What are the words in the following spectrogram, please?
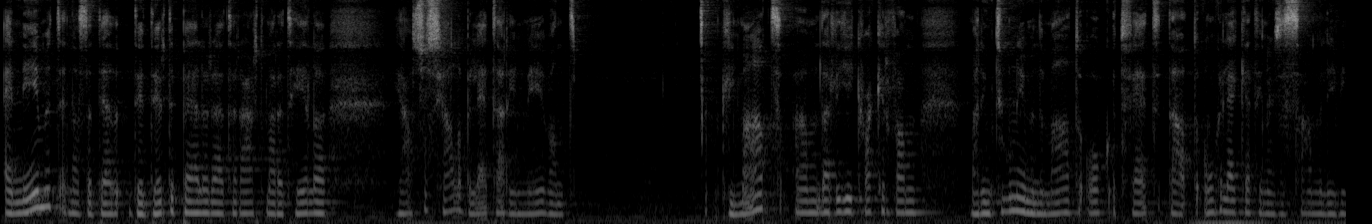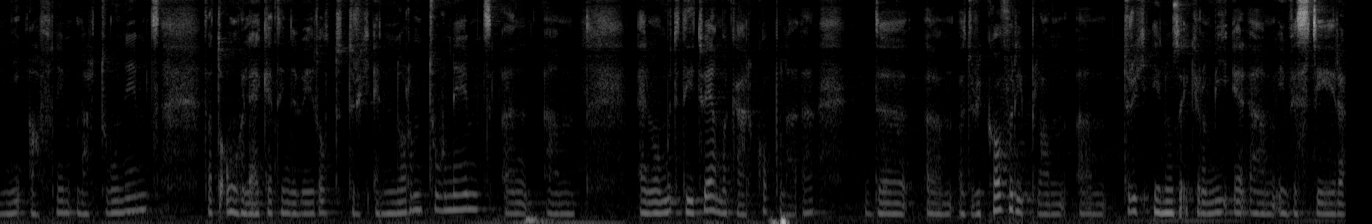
En neem het, en dat is de, de, de derde pijler uiteraard, maar het hele ja, sociale beleid daarin mee. Want klimaat, um, daar lig ik wakker van. Maar in toenemende mate ook het feit dat de ongelijkheid in onze samenleving niet afneemt, maar toeneemt. Dat de ongelijkheid in de wereld terug enorm toeneemt. En, um, en we moeten die twee aan elkaar koppelen. Hè de, um, het recoveryplan um, terug in onze economie um, investeren.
